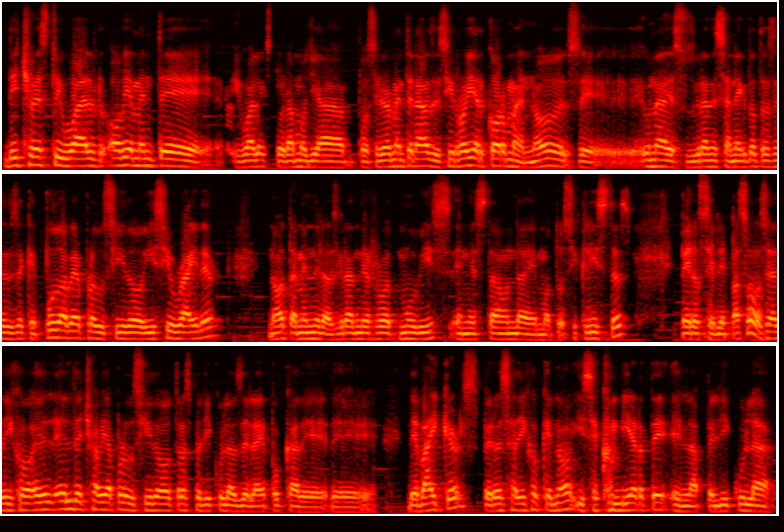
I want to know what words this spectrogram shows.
dicho esto, igual, obviamente, igual exploramos ya posteriormente nada más decir Roger Corman, ¿no? Es, eh, una de sus grandes anécdotas es que pudo haber producido Easy Rider ¿no? También de las grandes road movies en esta onda de motociclistas, pero se le pasó, o sea, dijo, él, de hecho había producido otras películas de la época de, de, Bikers, pero esa dijo que no y se convierte en la película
